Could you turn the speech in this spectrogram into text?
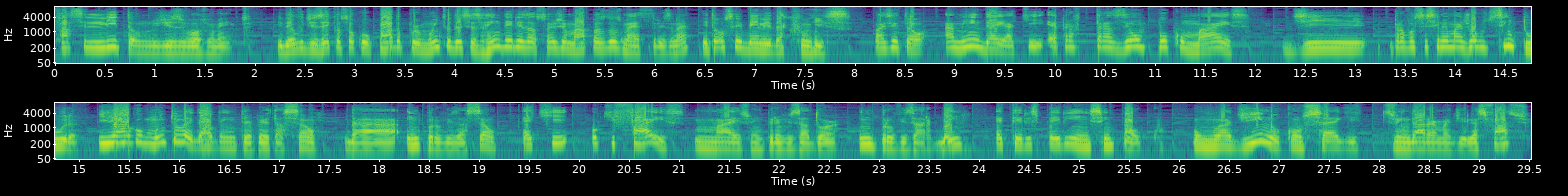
facilitam no desenvolvimento. E devo dizer que eu sou culpado por muito desses renderizações de mapas dos mestres, né? Então sei bem lidar com isso. Mas então, a minha ideia aqui é para trazer um pouco mais de para vocês serem mais jogo de cintura. E algo muito legal da interpretação, da improvisação, é que o que faz mais o improvisador improvisar bem é ter experiência em palco. O Ladino consegue desvendar armadilhas fácil,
